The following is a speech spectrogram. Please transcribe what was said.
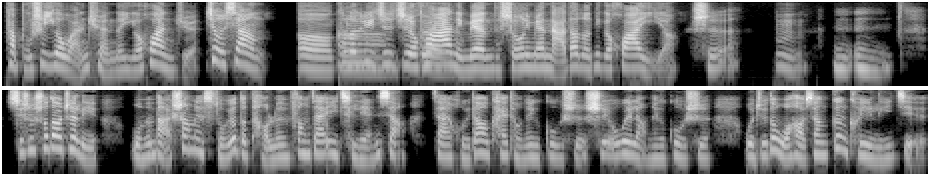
它不是一个完全的一个幻觉，就像。呃，科勒律之治花里面手里面拿到的那个花一样，是，嗯嗯嗯。其实说到这里，我们把上面所有的讨论放在一起联想，再回到开头那个故事，事犹未了那个故事，我觉得我好像更可以理解，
